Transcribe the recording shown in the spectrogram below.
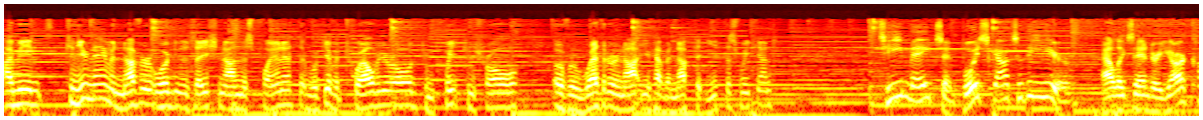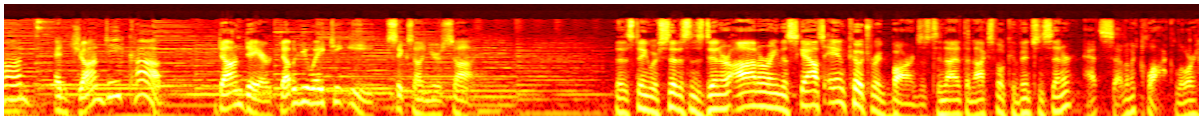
I mean, can you name another organization on this planet that will give a 12-year-old complete control over whether or not you have enough to eat this weekend? Teammates and Boy Scouts of the Year, Alexander Yarkon and John D. Cobb. Don Dare, WATE, 6 on your side. The Distinguished Citizens Dinner honoring the Scouts and Coach Rick Barnes is tonight at the Knoxville Convention Center at 7 o'clock. Lori?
